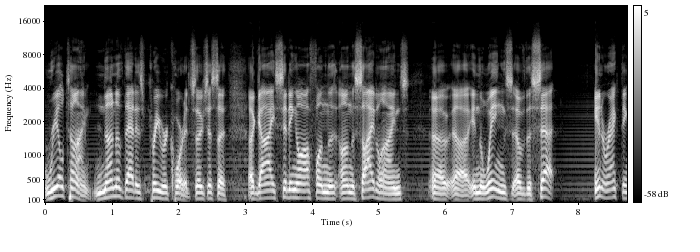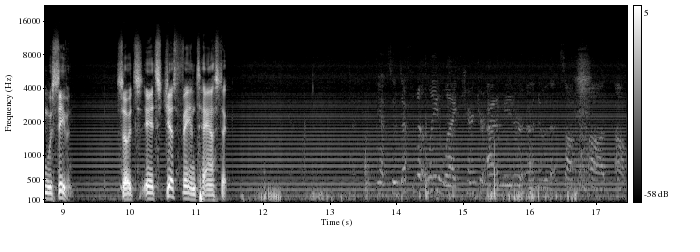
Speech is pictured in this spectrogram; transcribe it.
real time. None of that is pre-recorded. So there's just a, a guy sitting off on the on the sidelines uh, uh, in the wings of the set, interacting with Stephen. So it's it's just fantastic. Yeah, so definitely like character animator. I know that soft uh, um,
